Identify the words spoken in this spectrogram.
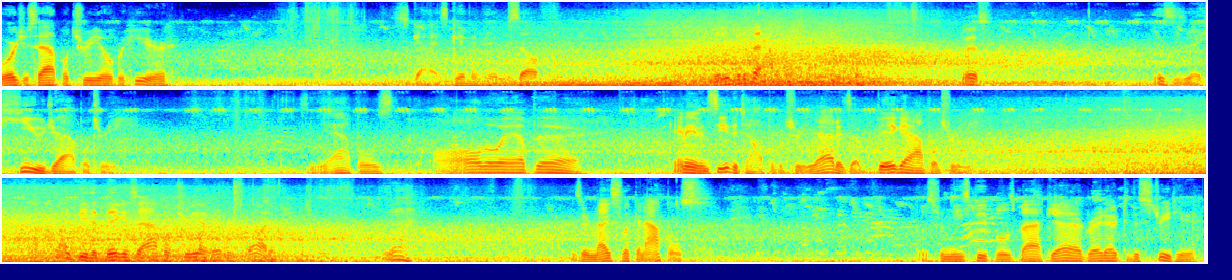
gorgeous apple tree over here. This guy's giving himself a little bit of apple. This, this is a huge apple tree. See the apples all the way up there. Can't even see the top of the tree. That is a big apple tree. Might be the biggest apple tree I've ever spotted. Yeah. These are nice looking apples. Goes from these people's backyard right out to the street here.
